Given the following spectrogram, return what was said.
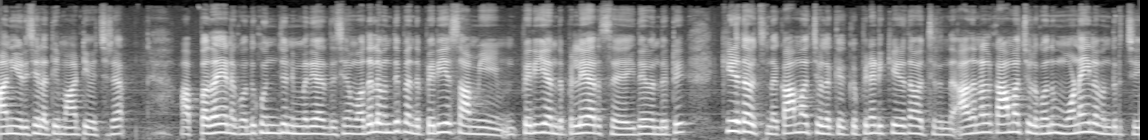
ஆணி அடித்து எல்லாத்தையும் மாட்டி வச்சிட்டேன். அப்போ தான் எனக்கு வந்து கொஞ்சம் நிம்மதியாக இருந்துச்சு. முதல்ல வந்து இப்போ அந்த பெரிய சாமி பெரிய அந்த பிள்ளையார் ச இதை வந்துட்டு கீழே தான் வச்சுருந்தேன். காமாட்சி விளக்குக்கு பின்னாடி கீழே தான் வச்சுருந்தேன். அதனால் காமாட்சி விளக்கு வந்து முனையில் வந்துருச்சு.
